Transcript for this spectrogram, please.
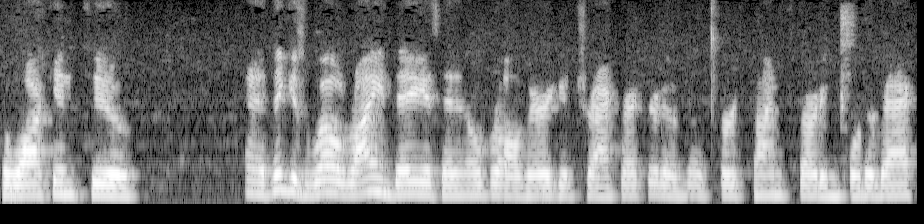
to walk into and I think as well, Ryan Day has had an overall very good track record of, of first time starting quarterbacks.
